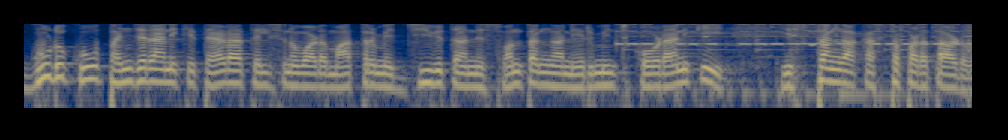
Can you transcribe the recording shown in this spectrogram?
గూడుకు పంజరానికి తేడా తెలిసినవాడు మాత్రమే జీవితాన్ని సొంతంగా నిర్మించుకోవడానికి ఇష్టంగా కష్టపడతాడు.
